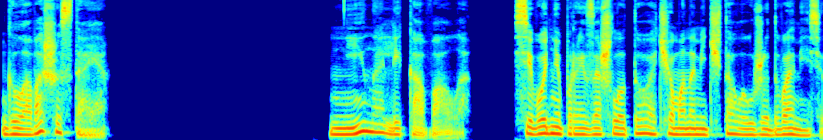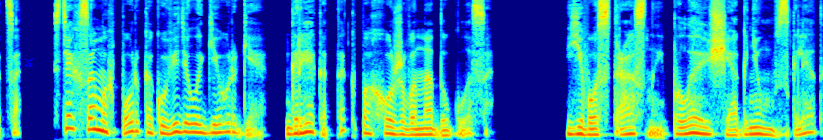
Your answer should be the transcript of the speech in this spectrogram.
Глава шестая. Нина ликовала. Сегодня произошло то, о чем она мечтала уже два месяца. С тех самых пор, как увидела Георгия, грека, так похожего на Дугласа. Его страстный, пылающий огнем взгляд,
